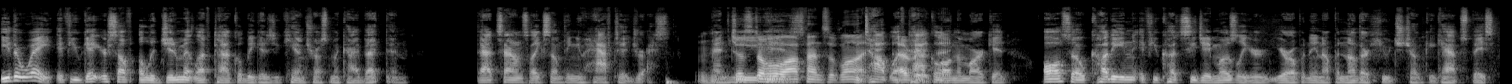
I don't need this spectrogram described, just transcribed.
Either way, if you get yourself a legitimate left tackle because you can't trust Mekhi Becton, that sounds like something you have to address. Mhm. And just he the whole offensive line, the top left tackle on the market. Also, cutting if you cut CJ Mosley, you're you're opening up another huge chunk of cap space.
